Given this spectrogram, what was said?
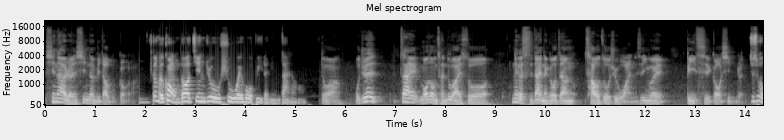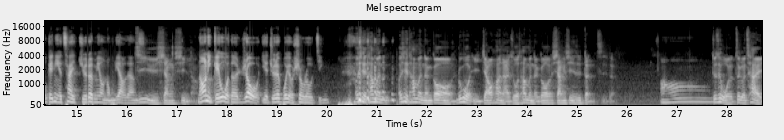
现在的人信任比较不够了。更何况我们都要进入数位货币的年代了哈。对啊，我觉得在某种程度来说，那个时代能够这样操作去玩，是因为彼此够信任，就是我给你的菜绝对没有农药这样子，基于相信啊。然后你给我的肉也绝对不会有瘦肉精。而且他们，而且他们能够，如果以交换来说，他们能够相信是等值的，哦，就是我这个菜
